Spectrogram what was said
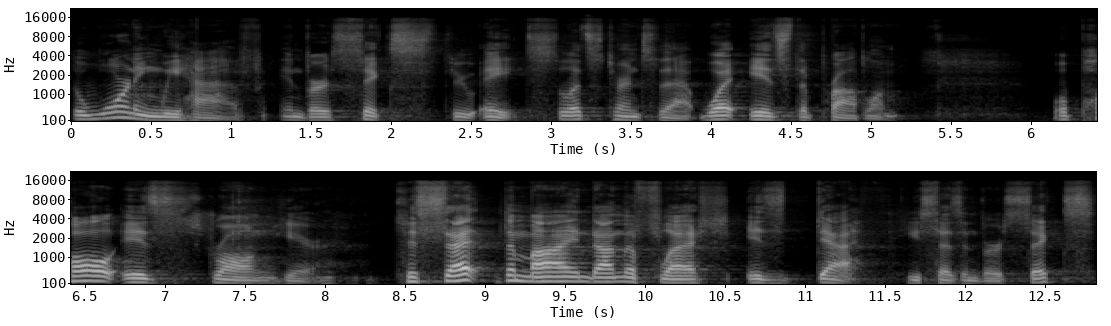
the the warning we have in verse 6 through 8. So let's turn to that. What is the problem? Well, Paul is strong here. To set the mind on the flesh is death, he says in verse 6.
